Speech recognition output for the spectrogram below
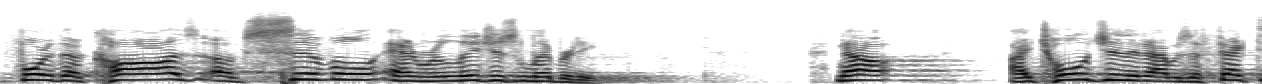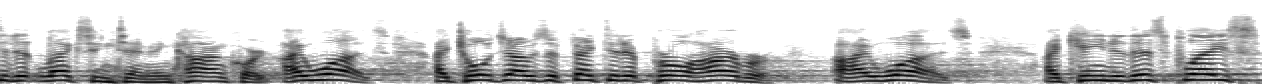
for the cause of civil and religious liberty. Now, I told you that I was affected at Lexington and Concord. I was. I told you I was affected at Pearl Harbor. I was. I came to this place.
